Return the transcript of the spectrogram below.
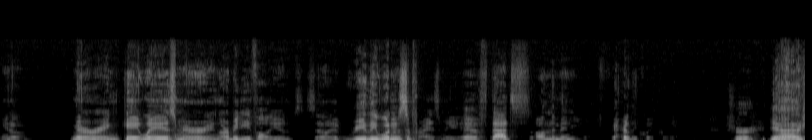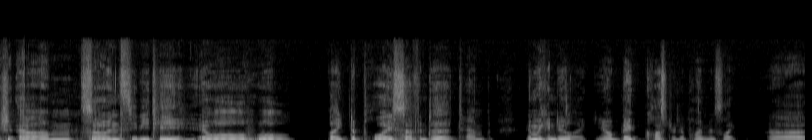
you know mirroring gateways, mirroring RBD volumes. So it really wouldn't surprise me if that's on the menu fairly quickly. Sure. Yeah. Actually, um, so in CBT, it will will like deploy stuff into temp, and we can do like you know big cluster deployments, like uh,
